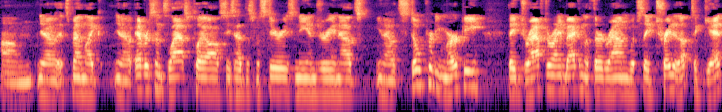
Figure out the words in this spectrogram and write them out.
Um, you know, it's been like you know ever since last playoffs, he's had this mysterious knee injury. Now it's you know it's still pretty murky. They draft a running back in the third round, which they traded up to get,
